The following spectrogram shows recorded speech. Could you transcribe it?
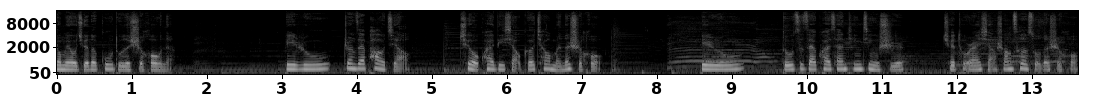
有没有觉得孤独的时候呢？比如正在泡脚，却有快递小哥敲门的时候；比如独自在快餐厅进食，却突然想上厕所的时候；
